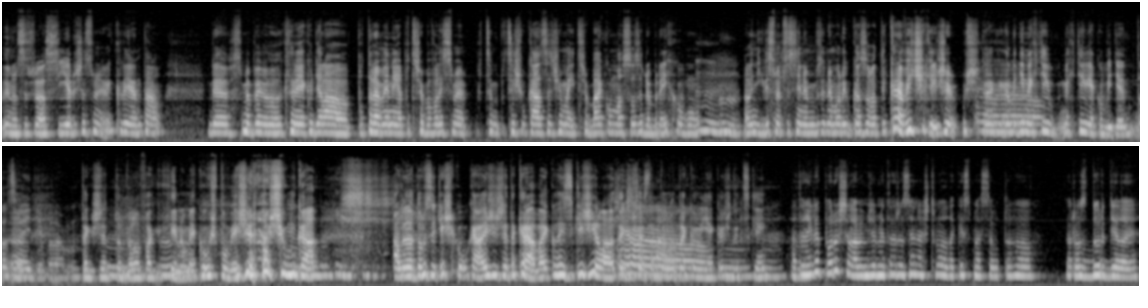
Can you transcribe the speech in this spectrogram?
jenom si zpěla sír, že jsme měli klienta, kde jsme, byli- který jako dělá potraviny a potřebovali jsme, chceš ukázat, že mají třeba jako maso z dobrých chovů. Mm. Ale nikdy jsme přesně nemohli, nemohli ukazovat ty kravičky, že už Jo, tak jo, lidi jo. nechtějí, nechtějí jako vidět. To, co eh, jedí potom. Takže to bylo Mhm. fakt Mhm. jenom jako už pověšená šunka. Ale na tom se těžko ukáže, že ta kráva jako hezky žila, takže to bylo takový jako vždycky. Mm. A to někdo porušil, a vím, že mě to hrozně naštvalo, taky jsme se u toho rozdurdili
